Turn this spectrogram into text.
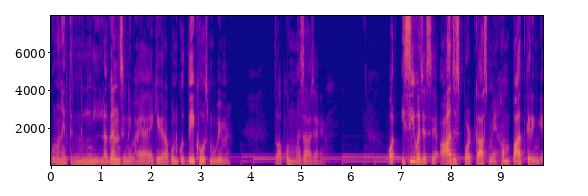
उन्होंने इतनी लगन से निभाया है कि अगर आप उनको देखो उस मूवी में तो आपको मज़ा आ जाएगा। और इसी वजह से आज इस पॉडकास्ट में हम बात करेंगे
